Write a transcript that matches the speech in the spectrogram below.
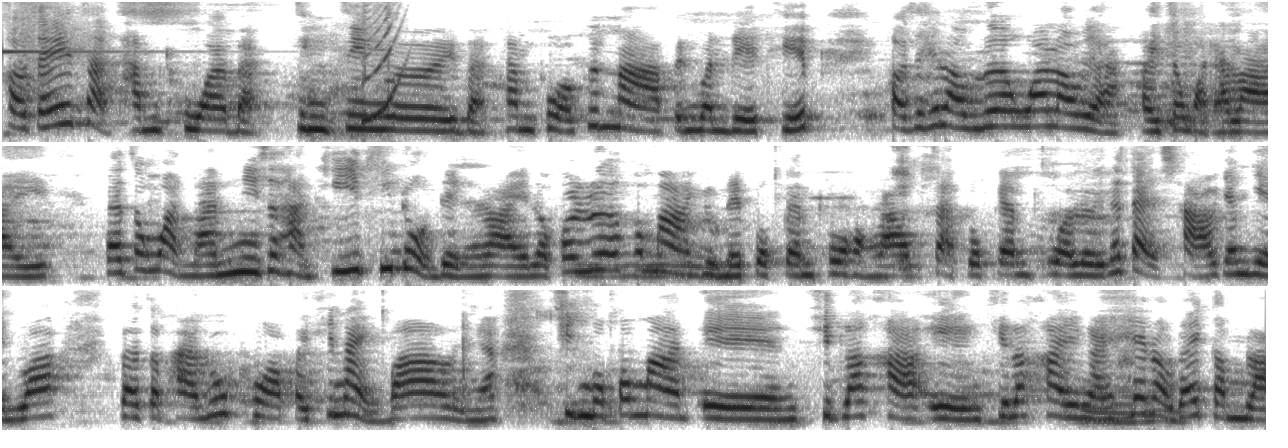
เขาจะให้จัดทำทัวร์แบบจริง ๆ เลย แบบทำทัวร์ขึ้นมาเป็นวันเดย์ทริปเขาจะให้เราเลือกว่าเราอยากไปจังหวัดอะไร และจังหวัดนั้นมีสถานที่ที่โดดเด่นอะไรเราก็เลือกเข้ามาอยู่ในโปรแกรมทัวร์ของเราจัดโปรแกรมทัวร์เลยตั้งแต่เช้ายันเย็นว่าเราจะพาลูกทัวร์ไปที่ไหนบ้างอะไรเงี้ยคิดงบประมาณเอง คิดราคาเอง คิดราคายังไงให้เราได้กำไร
